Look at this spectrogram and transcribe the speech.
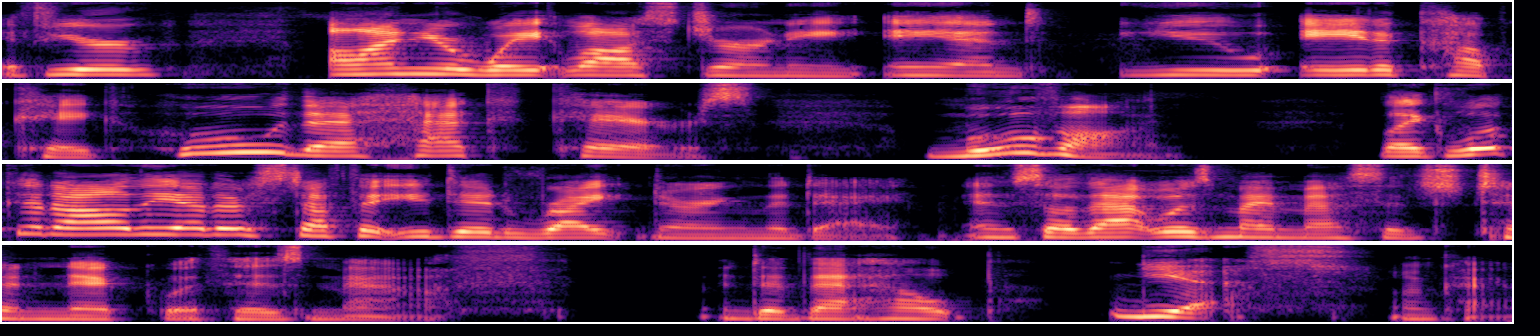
If you're on your weight loss journey and you ate a cupcake, who the heck cares? Move on. Like, look at all the other stuff that you did right during the day. And so that was my message to Nick with his math. And did that help? Yes. Okay.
